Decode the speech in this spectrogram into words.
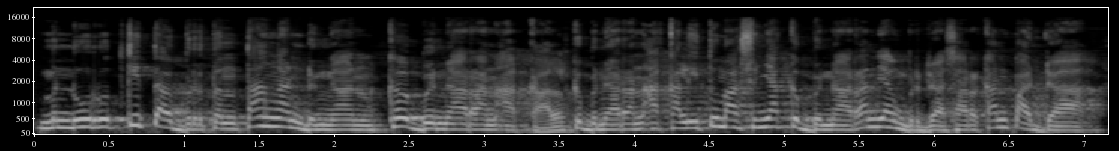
menurut kita bertentangan dengan kebenaran akal. Kebenaran akal itu maksudnya kebenaran yang berdasarkan pada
